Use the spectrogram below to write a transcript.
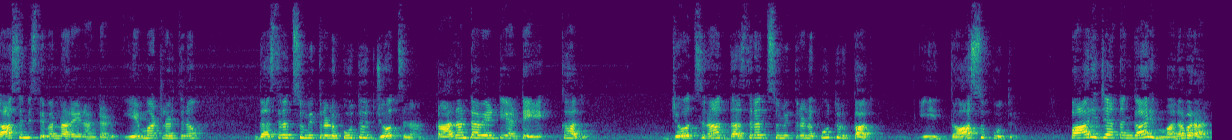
దాసుని శివనారాయణ అంటాడు. ఏం మాట్లాడుతున్నావు? దశరథ్ సుమిత్రల కూతురు జ్యోత్స్న కాదంటావేంటి అంటే కాదు. జ్యోత్స్న దశరథ్ సుమిత్రల కూతురు కాదు. ఈ దాసు కూతురు. పారిజాతం గారి మనవరాలు.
